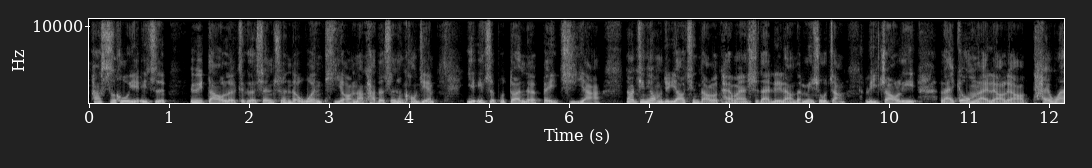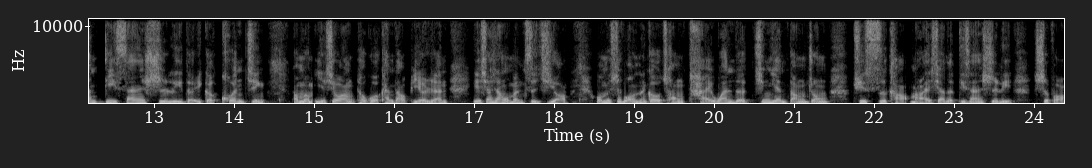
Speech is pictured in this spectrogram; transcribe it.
它似乎也一直。遇到了这个生存的问题哦，那它的生存空间也一直不断的被挤压。那么今天我们就邀请到了台湾时代力量的秘书长李兆利来跟我们来聊聊台湾第三势力的一个困境。那么也希望透过看到别人，也想想我们自己哦，我们是否能够从台湾的经验当中去思考马来西亚的第三势力是否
